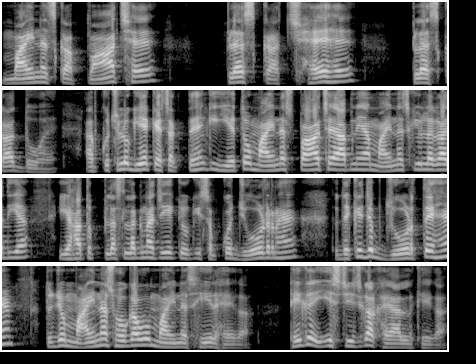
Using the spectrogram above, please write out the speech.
माइनस का पाँच है, प्लस का छः है, प्लस का दो है। अब कुछ लोग ये कह सकते हैं कि ये तो माइनस पाँच है, आपने यहाँ माइनस क्यों लगा दिया? यहाँ तो प्लस लगना चाहिए क्योंकि सबको जोड़ रहे हैं। तो देखिए, जब जोड़ते हैं तो जो माइनस होगा वो माइनस ही रहेगा। ठीक है, इस चीज़ का ख्याल रखिएगा।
